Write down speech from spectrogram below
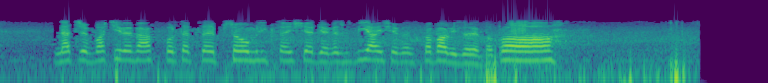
Znaczy właściwie was sportowcy przełom Lixa i Sierdzie, więc wbijaj się, więc papa widzowie, papa.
